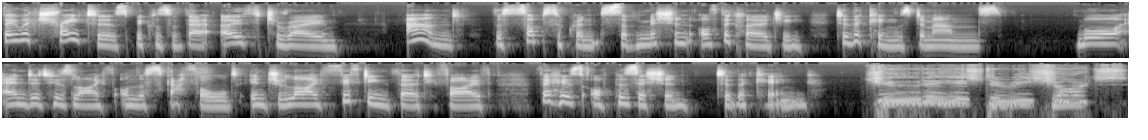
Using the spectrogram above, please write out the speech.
they were traitors because of their oath to Rome, and the subsequent submission of the clergy to the king's demands. More ended his life on the scaffold in July 1535 for his opposition to the king. Tudor History Shorts.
